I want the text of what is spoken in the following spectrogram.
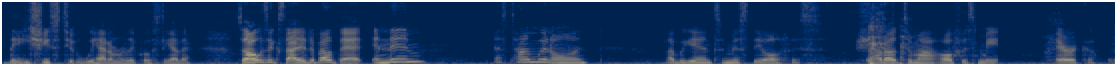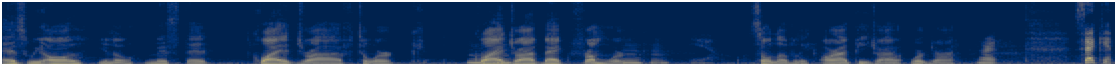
they, she's two. We had them really close together, so I was excited about that. And then, as time went on, I began to miss the office. Shout out to my office mate, Erica. As we all, you know, miss that quiet drive to work, mm-hmm. quiet drive back from work. Mm-hmm so lovely. RIP drive, work drive. All right. Second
